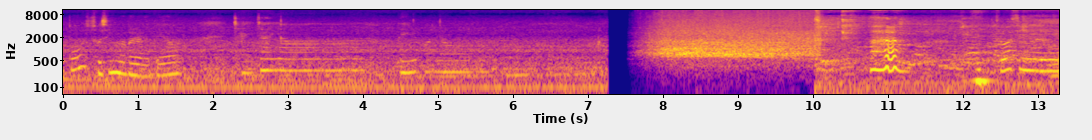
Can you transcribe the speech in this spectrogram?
하고 조식 먹으려 돼요. 잘 자요. 내일 봐요. 조식.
